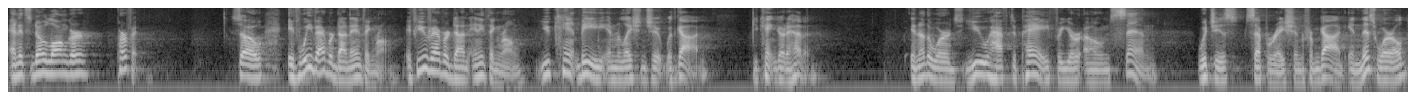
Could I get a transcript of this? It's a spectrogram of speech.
And it's no longer perfect. So, if we've ever done anything wrong, if you've ever done anything wrong, you can't be in relationship with God. You can't go to heaven. In other words, you have to pay for your own sin, which is separation from God in this world,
